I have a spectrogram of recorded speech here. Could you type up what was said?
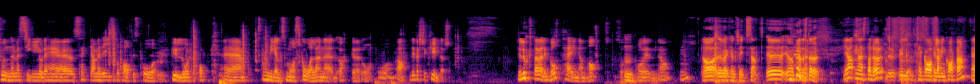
tunnor med sill och det är säckar med ris och potatis på hyllor och eh, en del små skålar med örter och, och ja, diverse kryddor. Det luktar väldigt gott här inne av mat. Så, och, eh, ja, mm. Ja, det verkar inte så intressant. Eh, jag öppnar nästa dörr. Ja, nästa dörr. Du vill täcka av hela min karta. eh,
